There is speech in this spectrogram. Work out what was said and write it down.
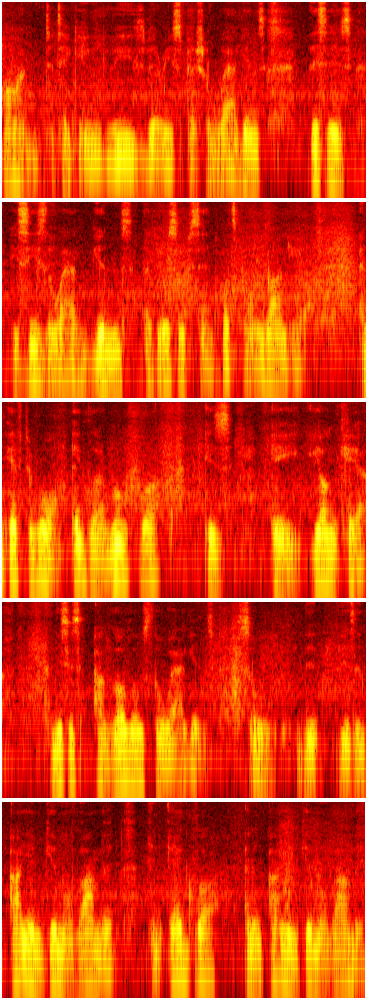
on to taking these very special wagons, this is, he sees the wagons that Yosef sent. What's going on here? And after all, Egla Rufa is a young calf. And this is Agolos the wagons. So the, there's an Ayin Gimel Lamed in Egla and an Ayin Gimel Lamed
